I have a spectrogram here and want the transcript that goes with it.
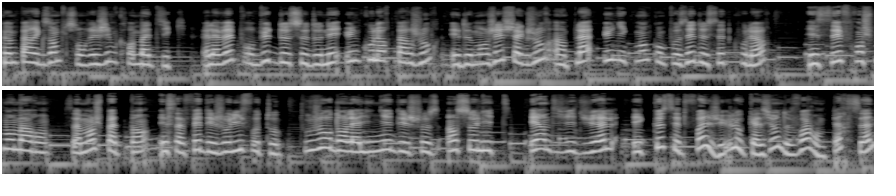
comme par exemple son régime chromatique. Elle avait pour but de se donner une couleur par jour et de manger chaque jour un plat uniquement composé de cette couleur, et c'est franchement marrant, ça mange pas de pain et ça fait des jolies photos. Toujours dans la lignée des choses insolites et individuelles, et que cette fois j'ai eu l'occasion de voir en personne,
